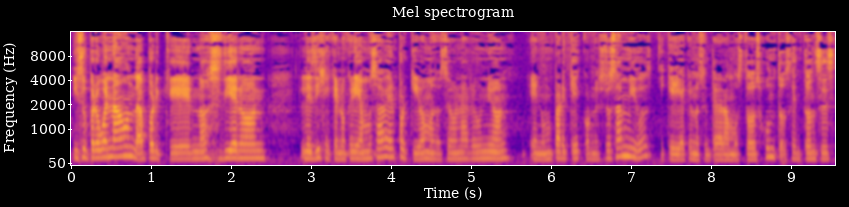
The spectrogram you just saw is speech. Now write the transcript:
y súper buena onda porque nos dieron, les dije que no queríamos saber porque íbamos a hacer una reunión en un parque con nuestros amigos y quería que nos enteráramos todos juntos. Entonces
